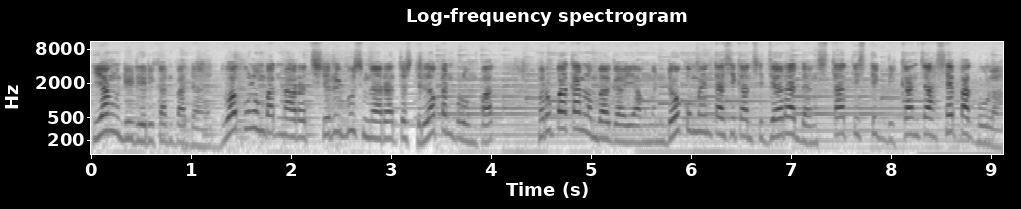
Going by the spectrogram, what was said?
yang didirikan pada 24 Maret 1984 merupakan lembaga yang mendokumentasikan sejarah dan statistik di kancah sepak bola.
